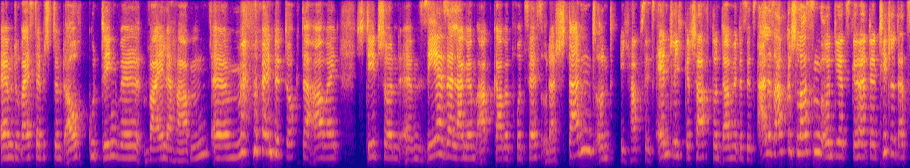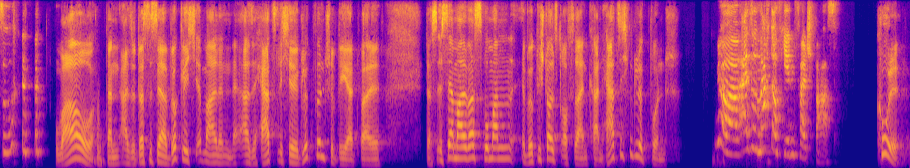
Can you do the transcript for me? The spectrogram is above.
Ähm, du weißt ja bestimmt auch, gut Ding will Weile haben. Ähm, meine Doktorarbeit steht schon ähm, sehr, sehr lange im Abgabeprozess oder stand und ich habe es jetzt endlich geschafft und damit ist jetzt alles abgeschlossen und jetzt gehört der Titel dazu. wow, dann also das ist ja wirklich mal ein, also herzliche Glückwünsche wert, weil das ist ja mal was, wo man wirklich stolz drauf sein kann. Herzlichen Glückwunsch. Ja, also macht auf jeden Fall Spaß. Cool.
